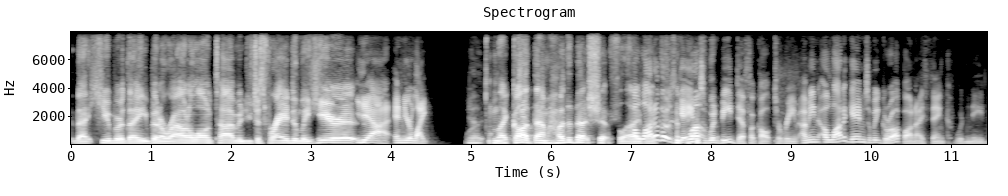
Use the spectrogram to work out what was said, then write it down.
that humor that ain't been around a long time and you just randomly hear it. yeah, and you're like, I'm like, God damn, how did that shit fly? a lot of those games Well- would be difficult to re. I mean, a lot of games we grew up on, I think, would need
